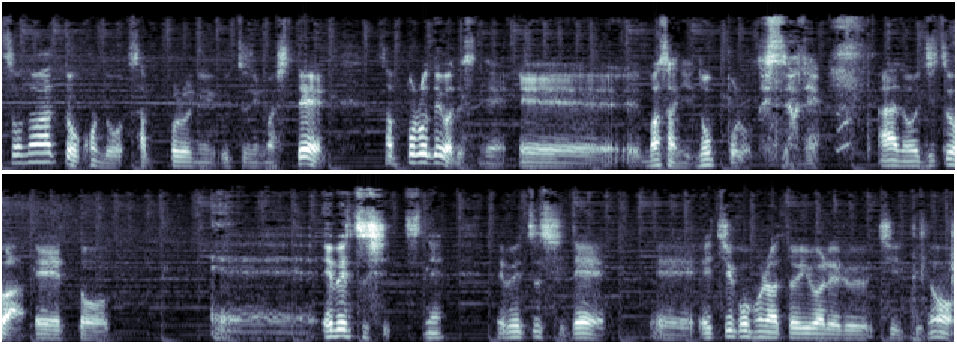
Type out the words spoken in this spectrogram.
その後、今度札幌に移りまして、札幌ではですね、えー、まさにのっぽろですよね。あの、実は、えっ、と、えー、江別市ですね。江別市で、えー、越後村と言われる地域の、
